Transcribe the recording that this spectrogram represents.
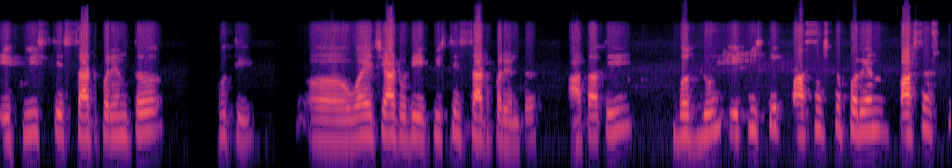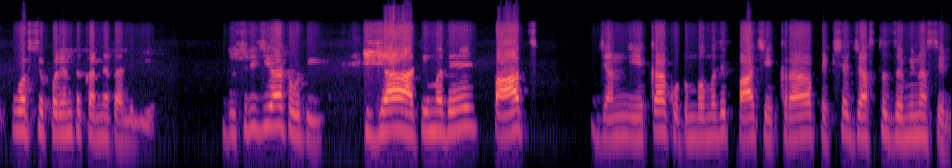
एकवीस ते साठ पर्यंत होती. वयाची आठ होती एकवीस ते साठ पर्यंत. आता ती बदलून एकवीस ते पासष्ट पर्यंत पासष्ट वर्ष पर्यंत करण्यात आलेली आहे. दुसरी जी आठ होती की ज्या अटीमध्ये पाच ज्यां एका कुटुंबामध्ये पाच एकरापेक्षा जास्त जमीन असेल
